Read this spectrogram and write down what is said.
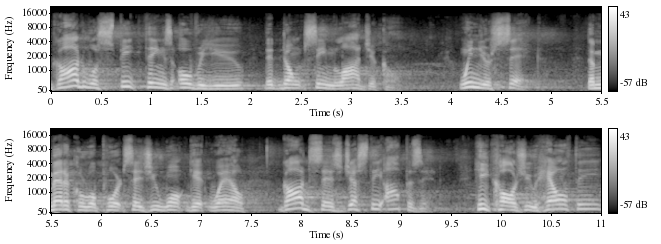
God will speak things over you that don't seem logical. When you're sick, the medical report says you won't get well. God says just the opposite. He calls you healthy,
